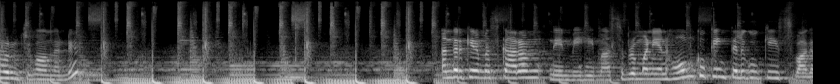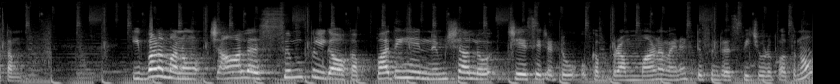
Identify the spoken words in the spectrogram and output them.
చాలా రుచిగా ఉందండి. అందరికీ నమస్కారం. నేను మీ హిమా సుబ్రహ్మణ్యన్ హోమ్ కుకింగ్ తెలుగుకి స్వాగతం. ఇవాళ మనం చాలా సింపుల్గా ఒక పదిహేను నిమిషాల్లో చేసేటట్టు ఒక బ్రహ్మాండమైన టిఫిన్ రెసిపీ చూడబోతున్నాం.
